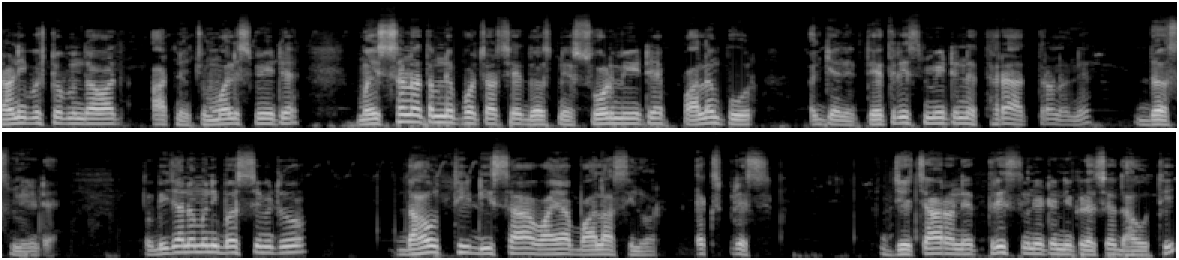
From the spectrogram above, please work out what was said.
રાણી બસ સ્ટોપ અમદાવાદ આઠ ને ચુમ્માલીસ મિનિટે, મહેસાણા તમને પહોંચાડશે દસ ને સોળ મિનિટે, પાલનપુર અગિયાર ને તેત્રીસ મિનિટે અને થરા ત્રણ અને દસ મિનિટે. તો બીજા નંબરની બસ છે મિત્રો, દાહોદથી ડીસા વાયા બાલાસિનોર એક્સપ્રેસ, જે ચાર અને ત્રીસ મિનિટે નીકળે છે દાહોદથી.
